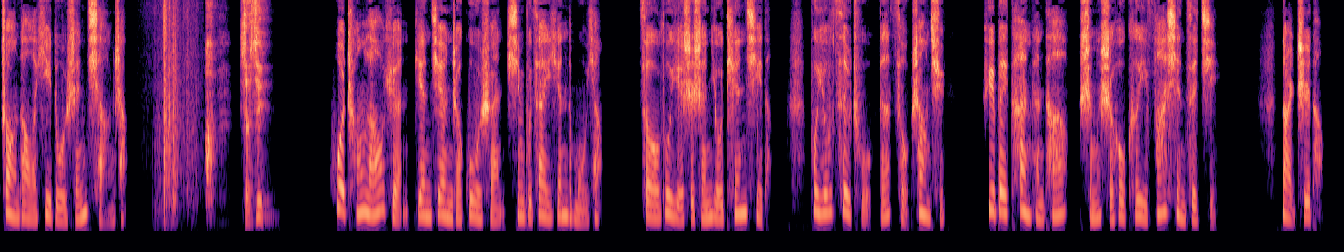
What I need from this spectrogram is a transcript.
撞到了一堵人墙上。啊，小心！霍成老远便见着顾阮心不在焉的模样，走路也是神游天际的，不由自主的走上去，预备看看他什么时候可以发现自己。哪知道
